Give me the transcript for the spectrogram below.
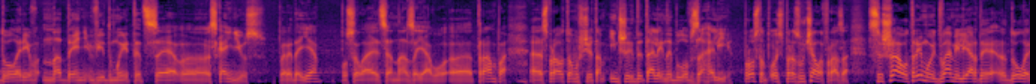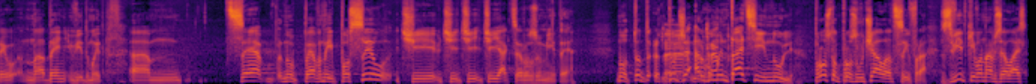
доларів на день від мити. Це Sky News передає. Посилається на заяву е, Трампа. Е, справа в тому, що там інших деталей не було взагалі. Просто ось прозвучала фраза: США отримують 2 мільярди доларів на день від мит. Ем, це ну певний посил, чи, чи, чи, чи як це розуміти? Ну тут, тут же ну, аргументації нуль. Просто прозвучала цифра. Звідки вона взялась,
